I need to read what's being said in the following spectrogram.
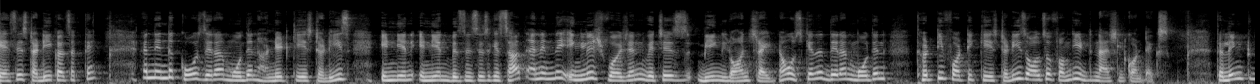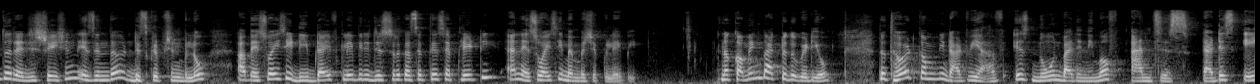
कैसे स्टडी कर सकते हैं? And in the course there are more than hundred case studies Indian Indian businesses के साथ and in the English version which is being launch right now उसके अंदर there are more than thirty forty case studies also from the international context the link to the registration is in the description below आप एस डीप डाइव के लिए भी रजिस्टर कर सकते हैं सेपरेटली एंड एस मेंबरशिप के लिए भी. Now, coming back to the video, the third company that we have is known by the name of ANSYS, that is A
